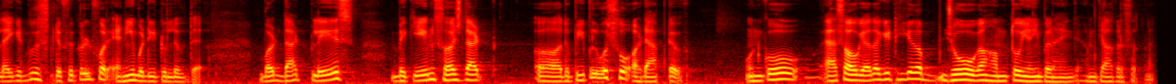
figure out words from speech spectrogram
like it was difficult for anybody to live there but that place became such that the people was so adaptive उनको ऐसा हो गया था कि ठीक है, अब जो होगा हम तो यहीं पर रहेंगे, हम क्या कर सकते हैं?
